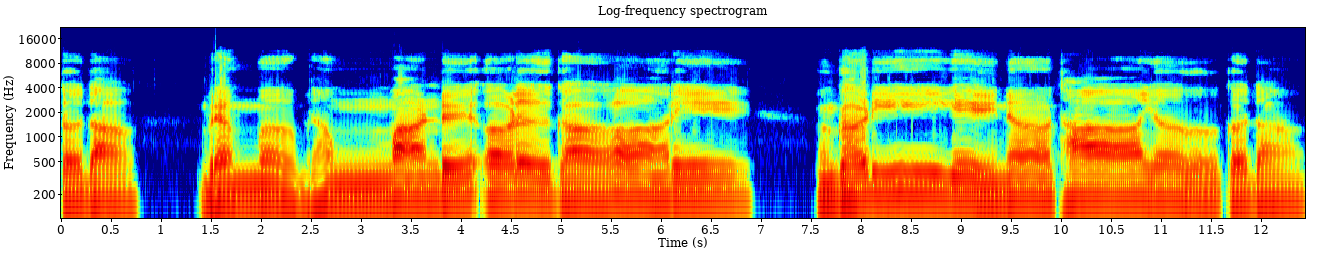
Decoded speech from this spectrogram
તદા બ્રહ્મ બ્રહ્માંડ અળગારે. ઘડીએ ન થાય કદા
